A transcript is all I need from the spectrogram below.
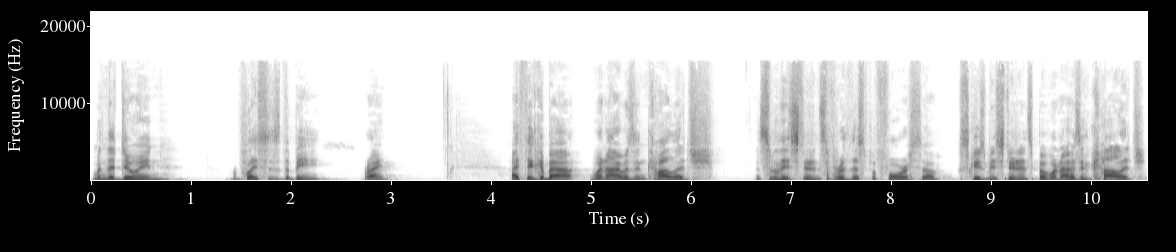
when the doing replaces the being, right? I think about when I was in college, and some of these students have heard this before, so excuse me, students, but when I was in college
